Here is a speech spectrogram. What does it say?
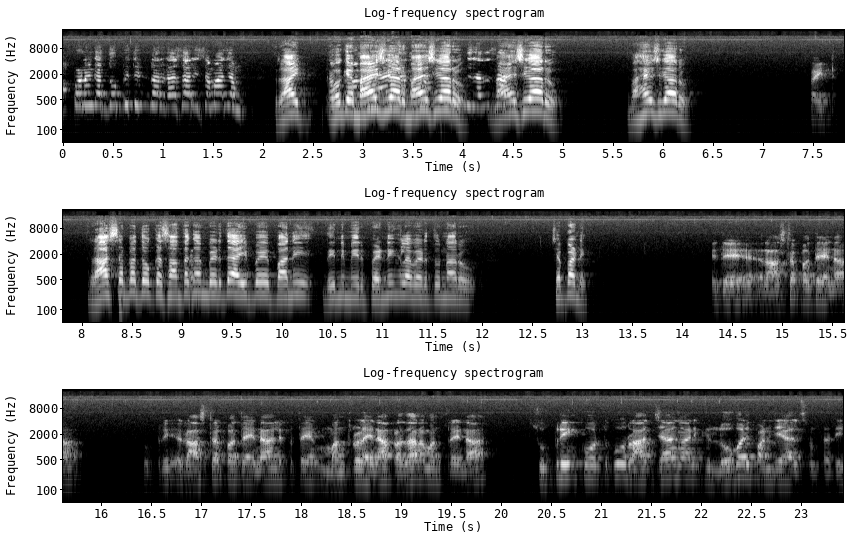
అప్పనంగా దొబ్బి తింటున్నారు కదా సార్ ఈ సమాజం. రైట్ ఓకే మహేష్ గారు మహేష్ గారు మహేష్ గారు మహేష్ గారు. రైట్ రాష్ట్రపతి ఒక సంతకం పెడితే అయిపోయే పని దీన్ని మీరు పెండింగ్లో పెడుతున్నారు. చెప్పండి. అయితే రాష్ట్రపతి అయినా రాష్ట్రపతి అయినా లేకపోతే మంత్రులైనా ప్రధానమంత్రి అయినా సుప్రీంకోర్టుకు రాజ్యాంగానికి లోబడి పనిచేయాల్సి ఉంటుంది.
